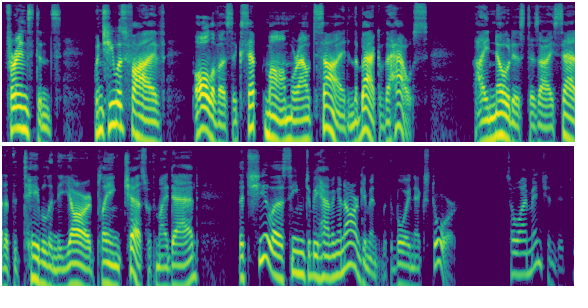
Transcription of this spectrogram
For instance, when she was five, all of us except Mom were outside in the back of the house. I noticed as I sat at the table in the yard playing chess with my dad that Sheila seemed to be having an argument with the boy next door, so I mentioned it to.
